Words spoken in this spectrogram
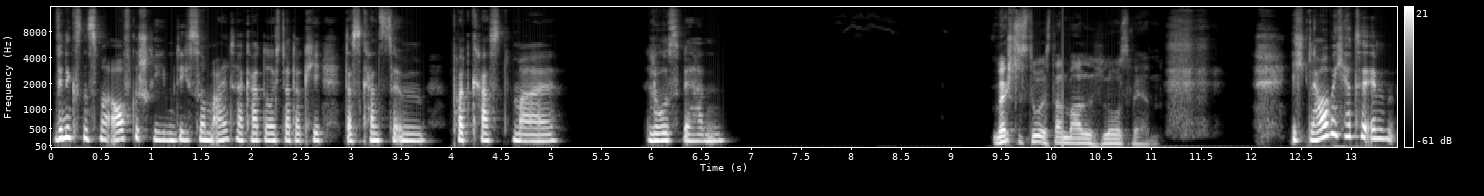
wenigstens mal aufgeschrieben, die ich so im Alltag hatte, wo ich dachte, okay, das kannst du im Podcast mal loswerden. Möchtest du es dann mal loswerden? Ich glaube, ich hatte im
